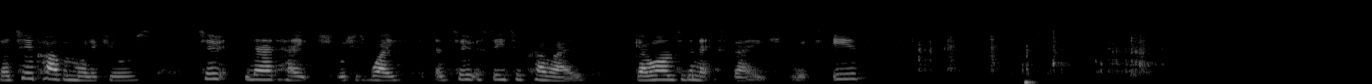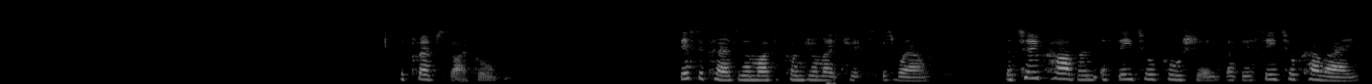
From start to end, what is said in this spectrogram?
So two carbon molecules, two NADH, which is waste, and two acetyl-CoA go on to the next stage, which is the Krebs cycle. This occurs in the mitochondrial matrix as well. The two-carbon acetyl portion of the acetyl-CoA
